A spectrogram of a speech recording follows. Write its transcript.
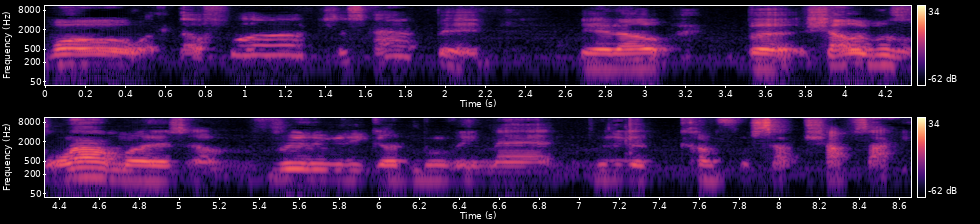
whoa, what the fuck just happened? You know? But Shaolin vs. Lama is a really, really good movie, man. Really good Kung Fu Chopsocky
